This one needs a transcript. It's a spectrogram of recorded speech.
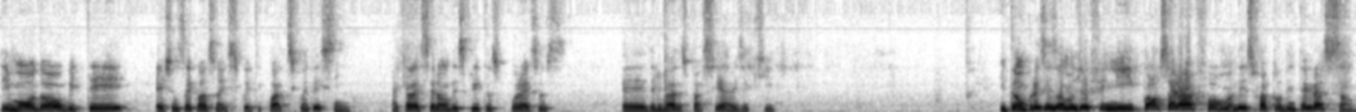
de modo a obter estas equações 54 e 55 aquelas serão descritas por essas é, derivadas parciais aqui. Então, precisamos definir qual será a forma desse fator de integração.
